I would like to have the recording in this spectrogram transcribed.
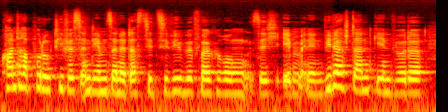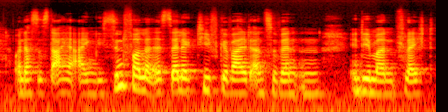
kontraproduktiv ist in dem Sinne, dass die Zivilbevölkerung sich eben in den Widerstand gehen würde und dass es daher eigentlich sinnvoller ist, selektiv Gewalt anzuwenden, indem man vielleicht,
